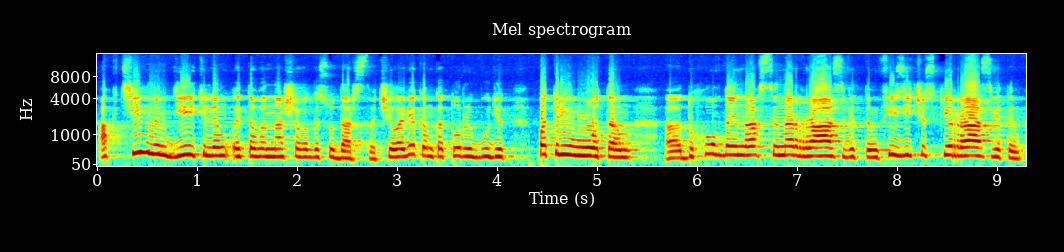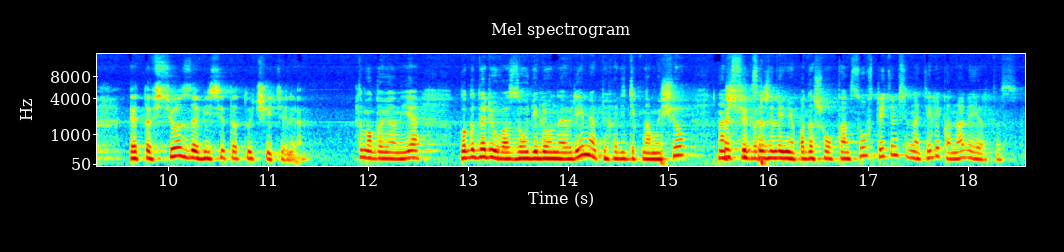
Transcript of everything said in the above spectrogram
активным деятелем этого нашего государства, человеком, который будет патриотом, э, духовно и нравственно развитым, физически развитым. Это все зависит от учителя. Магомян, я благодарю вас за уделенное время. Приходите к нам еще. Наш эфир, к сожалению, подошел к концу. Встретимся на телеканале РТС.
